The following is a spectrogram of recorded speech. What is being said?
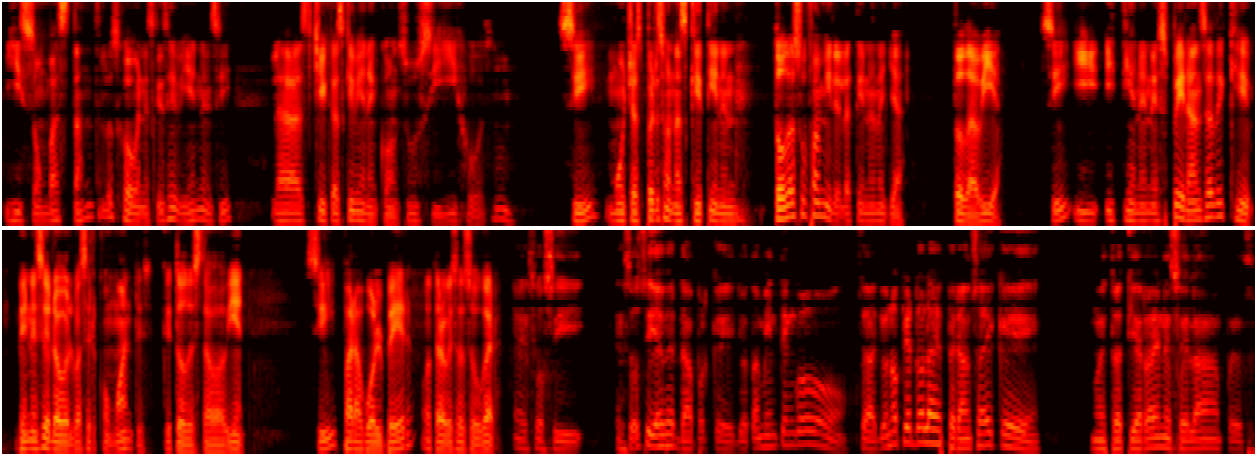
y son bastantes los jóvenes que se vienen, sí, las chicas que vienen con sus hijos, mm. ¿Sí? Muchas personas que tienen, toda su familia la tienen allá, todavía, ¿sí? Y, y tienen esperanza de que Venezuela vuelva a ser como antes, que todo estaba bien, ¿sí? Para volver otra vez a su hogar. Eso sí, eso sí es verdad, porque yo también tengo, o sea, yo no pierdo la esperanza de que nuestra tierra Venezuela, pues,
